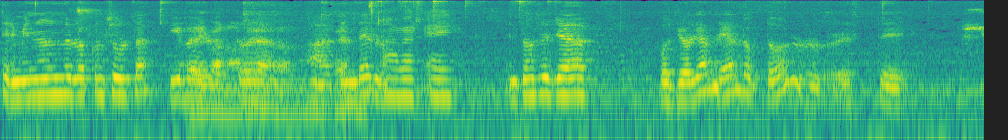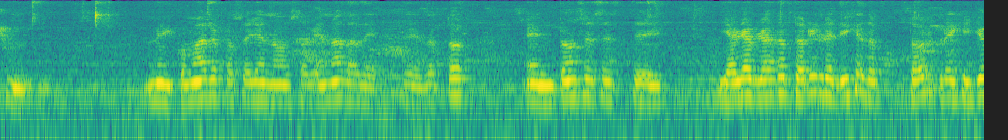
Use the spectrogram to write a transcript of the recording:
terminando la consulta, iba el doctor a, atenderlo. A ver, ey. Entonces ya, pues yo le hablé al doctor, este, mm, mi comadre pues ella no sabía nada de, de doctor. Entonces, este, ya le hablé al doctor y le dije, doctor, le dije yo,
